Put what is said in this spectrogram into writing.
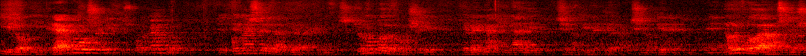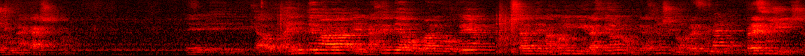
y, lo, y crear nuevos servicios, por ejemplo, el tema este de la tierra, que dices, yo no puedo conseguir que venga aquí nadie si no tiene tierra, si no tiene, eh, no le puedo dar a un señor solo una casa, ¿no? Eh, eh claro, hay un tema en la agenda urbana europea, está el tema no inmigración, no inmigración, sino refugi, claro. refugies,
